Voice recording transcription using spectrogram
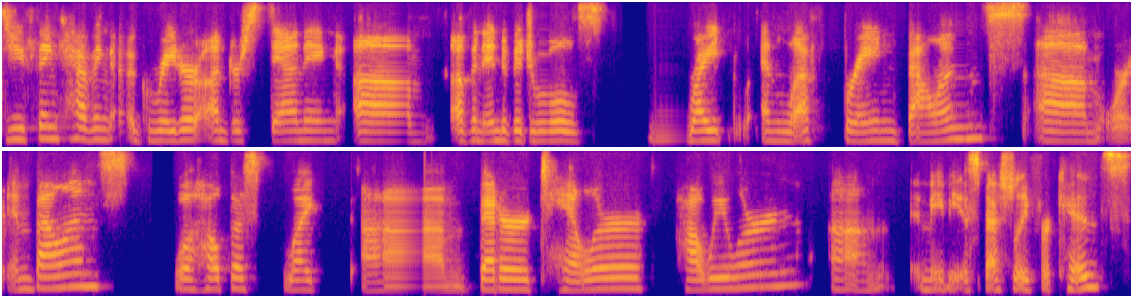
do you think having a greater understanding um, of an individual's right and left brain balance um, or imbalance will help us like um, better tailor how we learn, um, maybe especially for kids?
